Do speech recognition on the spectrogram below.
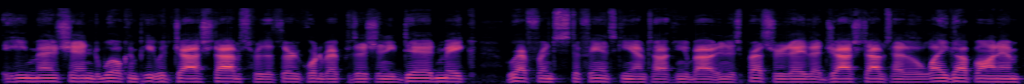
he mentioned will compete with Josh Dobbs for the third quarterback position. He did make reference to Stefanski, I'm talking about, in his presser today that Josh Dobbs has a leg up on him,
